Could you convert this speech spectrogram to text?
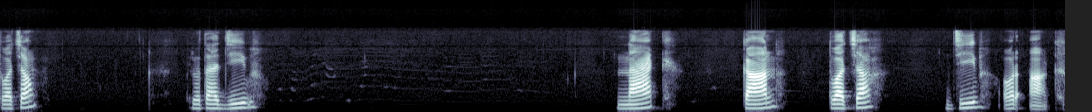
त्वचा फिर होता है जीव नाक। कान। त्वचा जीव और आँख।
